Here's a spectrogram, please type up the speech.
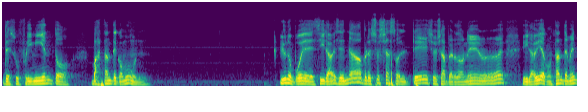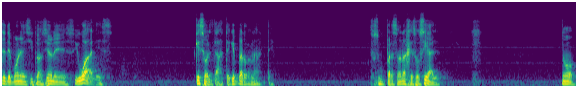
de sufrimiento bastante común. Y uno puede decir a veces, no, pero yo ya solté, yo ya perdoné, y la vida constantemente te pone en situaciones iguales. ¿Qué soltaste? ¿Qué perdonaste? es un personaje social. No.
